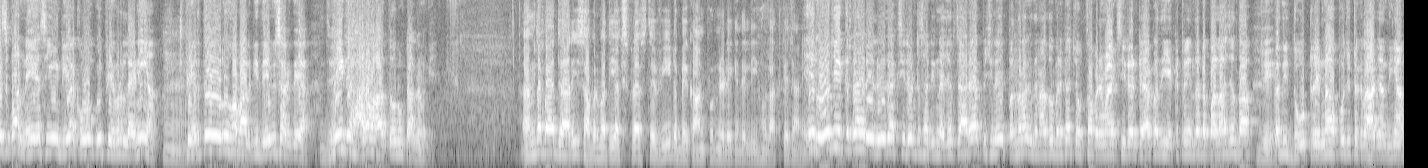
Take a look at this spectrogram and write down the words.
ਇਸ ਬਹਾਨੇ ਅਸੀਂ ਇੰਡੀਆ ਕੋਲੋਂ ਕੋਈ ਫੇਵਰ ਲੈਣੀ ਆ ਫਿਰ ਤੇ ਉਹ ਉਹਨੂੰ ਹਵਾਲਗੀ ਦੇ ਵੀ ਸਕਦੇ ਆ। ਨਹੀਂ ਤੇ ਹਰ ਹਾਲਤ ਉਹਨੂੰ ਟਾਲਣਗੇ। ਅਹਿਮਦਾਬਾਦ ਜਾਰੀ ਸਾਬਰਮਤੀ ਐਕਸਪ੍ਰੈਸ ਤੇ 20 ਡੱਬੇ ਕਾਨਪੁਰ ਨੇੜੇ ਕਹਿੰਦੇ ਲੀਹੋਂ ਲੱਤ ਕੇ ਜਾਣੇ ਇਹ ਰੋਜ਼ ਇੱਕ ਤਾਂ ਰੇਲਵੇ ਦਾ ਐਕਸੀਡੈਂਟ ਸਾਡੀ ਨਜ਼ਰ 'ਚ ਆ ਰਿਹਾ। ਪਿਛਲੇ 15 ਕੁ ਦਿਨਾਂ ਤੋਂ ਮੇਰੇ ਖਿਆਲ ਚੌਥਾ ਪੰਜਵਾਂ ਐਕਸੀਡੈਂਟ ਆ। ਕਦੀ ਇੱਕ ਟ੍ਰੇਨ ਦਾ ਡੱਬਾ ਲਾ ਜਾਂਦਾ ਜੀ। ਕਦੀ ਦੋ ਟ੍ਰੇਨਾਂ ਆਪੋ 'ਚ ਟਕਰਾ ਜਾਂਦੀਆਂ।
